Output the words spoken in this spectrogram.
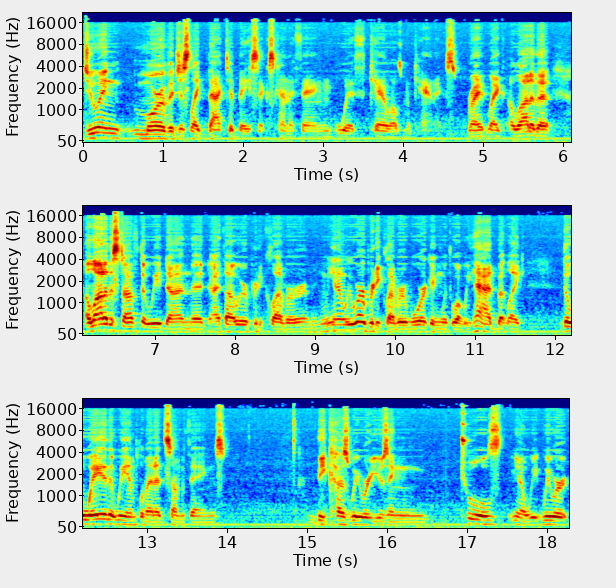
doing more of a just like back to basics kind of thing with KOL's mechanics, right? Like a lot of the a lot of the stuff that we'd done that I thought we were pretty clever. I mean, you know, we were pretty clever working with what we had, but like the way that we implemented some things because we were using tools, you know, we, we were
